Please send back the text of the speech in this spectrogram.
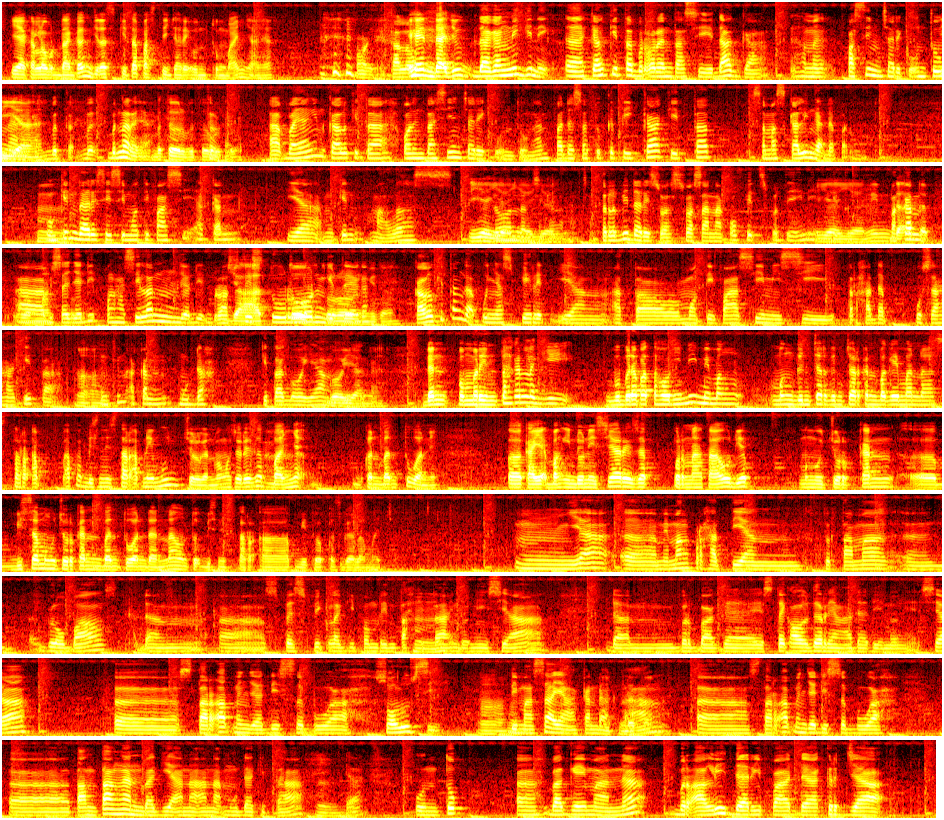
ya kalau berdagang jelas kita pasti cari untung banyak ya. Oh iya, kalau Eh, enggak juga. dagang nih gini, eh, kalau kita berorientasi dagang, eh, pasti mencari keuntungan Iya. kan, betul, be- benar ya. Betul, betul, Betul, betul. kan? Ah, bayangin kalau kita orientasinya cari keuntungan, pada satu ketika kita sama sekali nggak dapat untung. Hmm. Mungkin dari sisi motivasi akan ya mungkin malas, Iya, iya, iya, iya. macam. Terlebih dari suas- suasana covid seperti ini. Iya, gitu. iya, ini Bahkan ah, uang bisa masuk. jadi penghasilan menjadi drastis Jatuh, turun, gitu ya kan. gitu. Kalau kita nggak punya spirit yang atau motivasi misi terhadap usaha kita, Heeh. mungkin akan mudah kita goyang. goyang gitu ya. kan. Dan pemerintah kan lagi beberapa tahun ini memang menggencar-gencarkan bagaimana startup apa bisnis startup ini muncul kan Bang Mas Reza banyak bukan bantuan ya Eh, kayak Bank Indonesia Reza pernah tahu dia mengucurkan eh, bisa mengucurkan bantuan dana untuk bisnis startup gitu apa segala macam Hmm, ya eh, memang perhatian terutama eh, global dan eh, spesifik lagi pemerintah Hmm. kita Indonesia dan berbagai stakeholder yang ada di Indonesia eh, startup menjadi sebuah solusi Heeh. di masa yang akan datang, datang. Eh, startup menjadi sebuah eh, tantangan bagi anak-anak muda kita Hmm. ya untuk eh, bagaimana beralih daripada kerja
